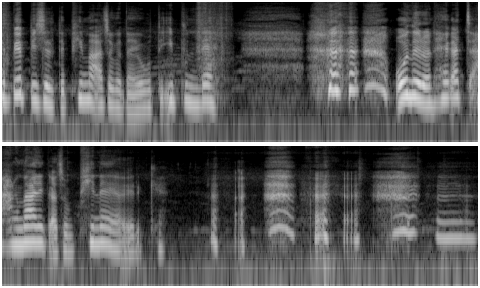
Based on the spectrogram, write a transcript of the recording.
햇볕 비칠 때 피면 아주 그냥 이것도 이쁜데 오늘은 해가 쫙 나니까 좀 피네요 이렇게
